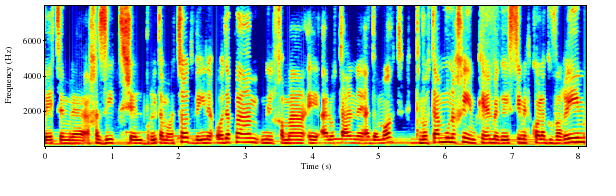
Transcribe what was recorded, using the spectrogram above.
בעצם לחזית של ברית המועצות, והנה עוד הפעם מלחמה אה, על אותן אדמות. באותם מונחים, כן, מגייסים את כל הגברים,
